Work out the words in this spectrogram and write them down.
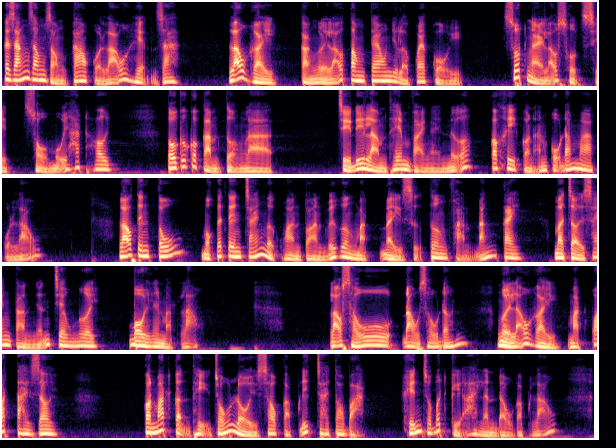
Cái dáng rong ròng cao của lão hiện ra. Lão gầy, cả người lão tông teo như là que củi. Suốt ngày lão sụt xịt, sổ mũi hắt hơi. Tôi cứ có cảm tưởng là chỉ đi làm thêm vài ngày nữa, có khi còn ăn cỗ đám ma của lão. Lão tên Tú, một cái tên trái ngược hoàn toàn với gương mặt đầy sự tương phản đắng cay, mà trời xanh tàn nhẫn treo ngươi, bôi lên mặt lão. Lão xấu, đau xấu đớn, người lão gầy, mặt quát tai rơi. Con mắt cận thị trố lồi sau cặp đít chai to bản, khiến cho bất kỳ ai lần đầu gặp lão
